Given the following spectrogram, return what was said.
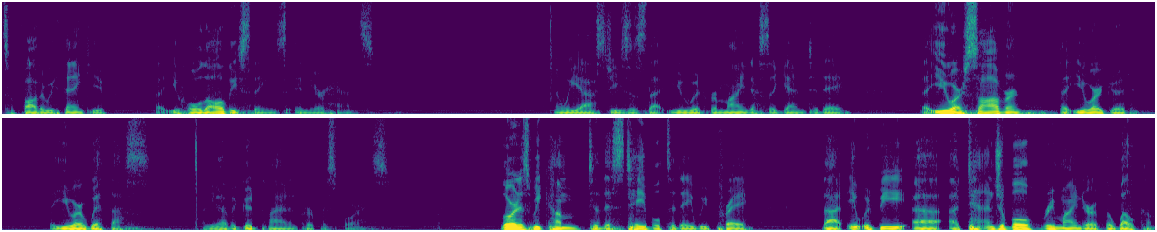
So, Father, we thank you that you hold all these things in your hands. And we ask, Jesus, that you would remind us again today that you are sovereign, that you are good, that you are with us, and you have a good plan and purpose for us. Lord, as we come to this table today, we pray that it would be a, a, tangible reminder of the welcome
